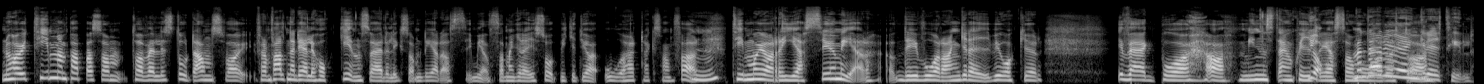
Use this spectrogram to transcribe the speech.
Nu har ju Tim en pappa som tar väldigt stort ansvar. Framförallt när det gäller hockeyn så är det liksom deras gemensamma grej, så, vilket jag är oerhört tacksam för. Mm. Tim och jag reser ju mer. Det är våran grej. Vi åker iväg på ja, minst en skidresa om men där året. är ju en och- grej till.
